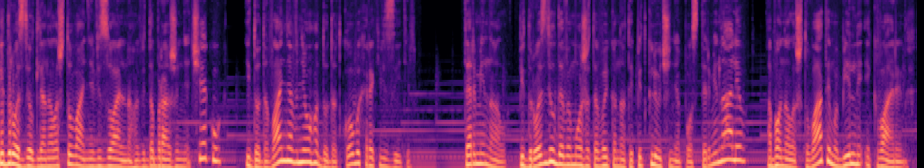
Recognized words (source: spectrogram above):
підрозділ для налаштування візуального відображення чеку і додавання в нього додаткових реквізитів. Термінал підрозділ, де ви можете виконати підключення посттерміналів або налаштувати мобільний еквайринг,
